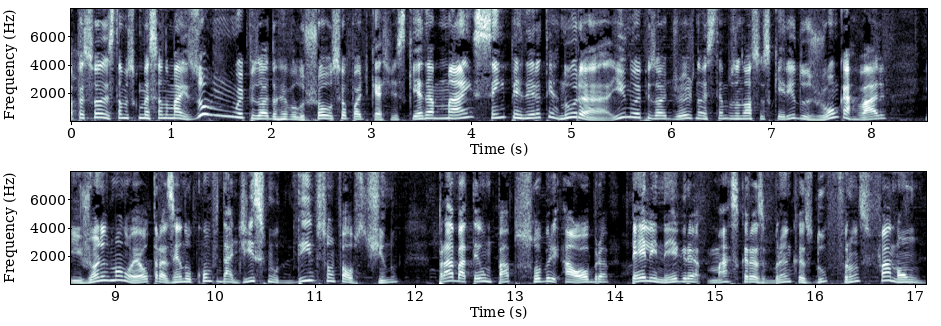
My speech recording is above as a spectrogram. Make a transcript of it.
Olá pessoas, estamos começando mais um episódio do Revolu Show, seu podcast de esquerda, mas sem perder a ternura. E no episódio de hoje nós temos os nossos queridos João Carvalho e Jones Manuel trazendo o convidadíssimo Davidson Faustino para bater um papo sobre a obra Pele Negra, Máscaras Brancas do Franz Fanon.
